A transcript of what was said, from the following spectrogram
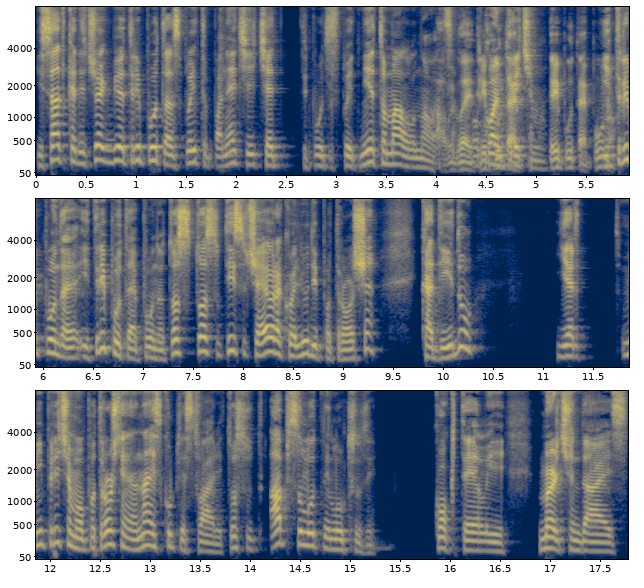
I sad kad je čovjek bio tri puta u Splitu, pa neće ići četiri puta u Split, nije to malo novaca Ali gledaj, o kojem puta, je, pričamo. tri puta je puno. I tri, puta, I tri puta je puno. To su, to su tisuće eura koje ljudi potroše kad idu, jer mi pričamo o potrošnji na najskuplje stvari. To su apsolutni luksuzi. Kokteli, merchandise,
